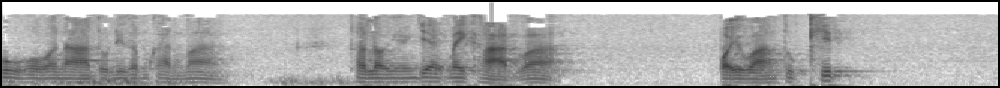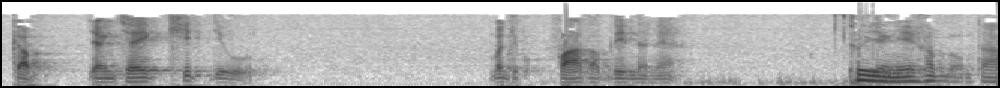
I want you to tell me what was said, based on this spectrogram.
ู้ภาวนาตรงนี้สำคัญมาก ถ้าเรายังแยกไม่ขาดว่า ปล่อยวางทุกคิดกับ ยังใช้คิดอยู่ มันจะฟ้ากับดินอันเนี้ยคืออย่างนี้ครับหลวงตา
